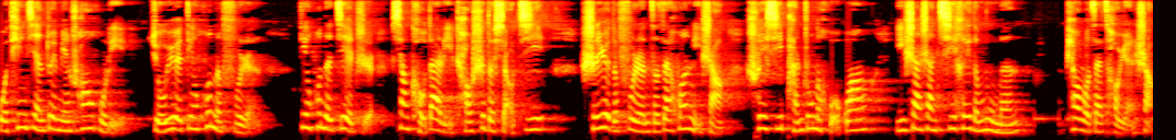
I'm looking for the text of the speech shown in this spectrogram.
我听见对面窗户里九月订婚的妇人，订婚的戒指像口袋里潮湿的小鸡。十月的妇人则在婚礼上吹熄盘中的火光，一扇扇漆黑的木门飘落在草原上。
